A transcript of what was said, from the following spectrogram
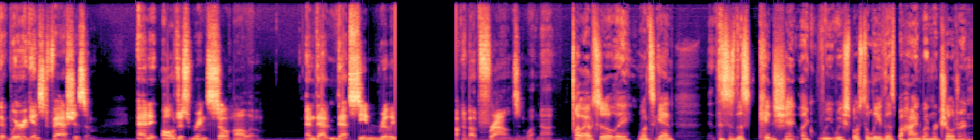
that we're against fascism and it all just rings so hollow and that that scene really talking about frowns and whatnot Oh, absolutely. Once again, this is this kid shit. Like we we're supposed to leave this behind when we're children.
